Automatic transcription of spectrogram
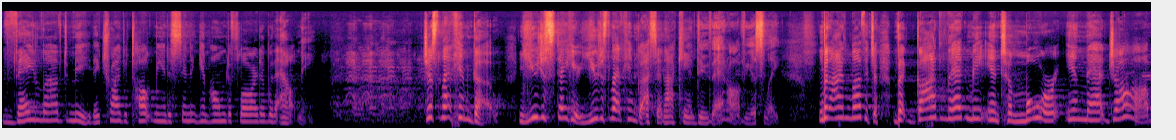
They loved me. They tried to talk me into sending him home to Florida without me. just let him go. You just stay here. You just let him go. I said, I can't do that, obviously. But I love the job. But God led me into more in that job.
